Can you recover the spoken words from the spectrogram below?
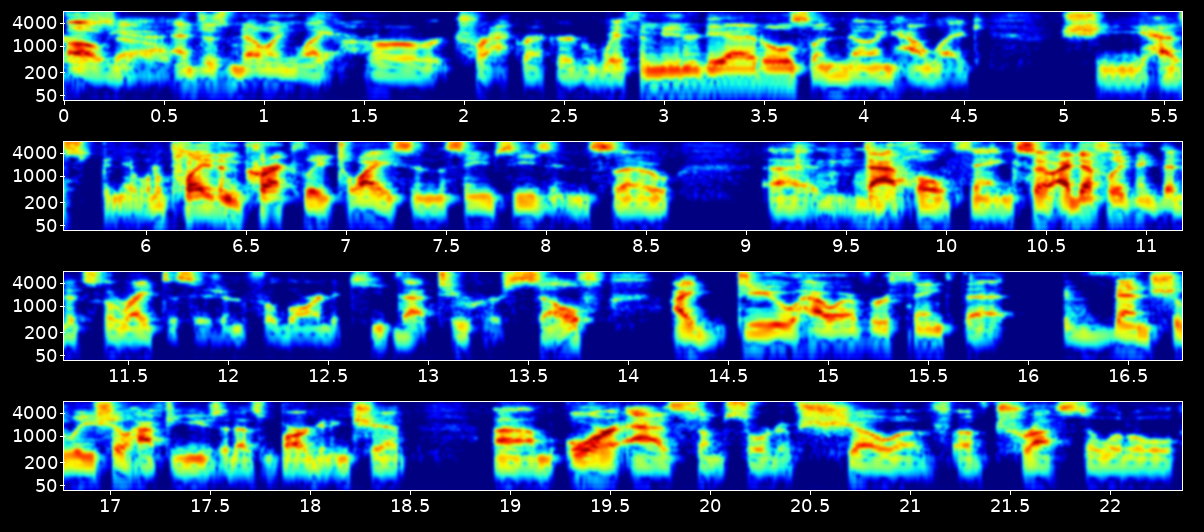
Oh so. yeah, and just knowing like yeah. her track record with immunity idols and knowing how like she has been able to play them correctly twice in the same season. So uh, mm-hmm. that whole thing. So I definitely think that it's the right decision for Lauren to keep that to herself. I do, however, think that eventually she'll have to use it as a bargaining chip um, or as some sort of show of of trust, a little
